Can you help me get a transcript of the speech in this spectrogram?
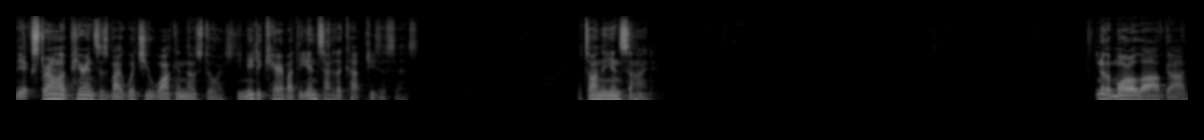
the external appearances by which you walk in those doors. You need to care about the inside of the cup, Jesus says. What's on the inside? You know the moral law of God,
